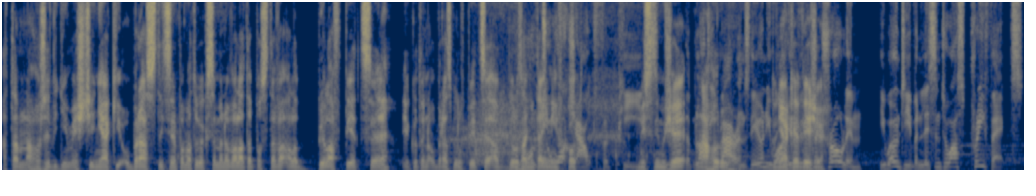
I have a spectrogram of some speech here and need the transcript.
A tam nahoře vidím ještě nějaký obraz, teď si nepamatuju, jak se jmenovala ta postava, ale byla v pětce, jako ten obraz byl v pětce a byl za ní tajný vchod. Myslím, že nahoru, do nějaké věže. control him. He won't even listen to us prefects.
